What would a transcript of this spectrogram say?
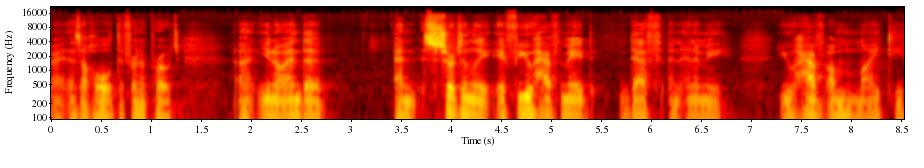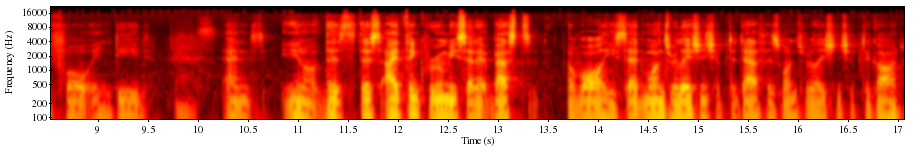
Right? As a whole different approach. Uh, you know, and the and certainly if you have made death an enemy, you have a mighty foe indeed and you know this this I think Rumi said it best of all. He said one's relationship to death is one's relationship to God.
